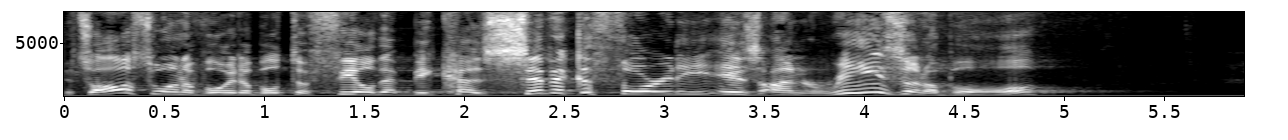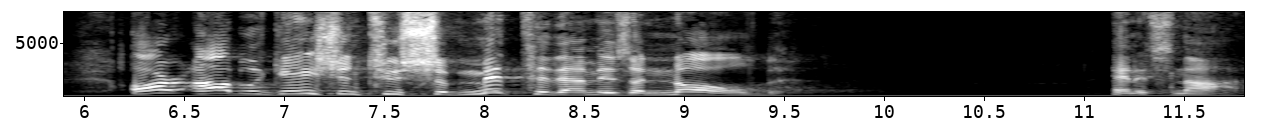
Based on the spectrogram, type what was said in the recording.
It's also unavoidable to feel that because civic authority is unreasonable, our obligation to submit to them is annulled. And it's not.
